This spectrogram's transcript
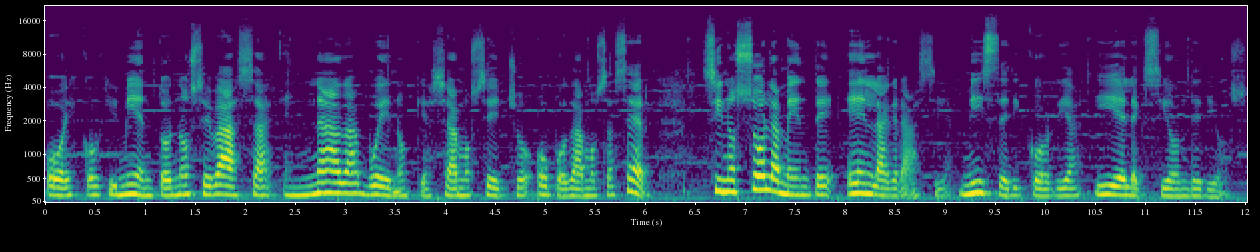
o escogimiento no se basa en nada bueno que hayamos hecho o podamos hacer, sino solamente en la gracia, misericordia y elección de Dios.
